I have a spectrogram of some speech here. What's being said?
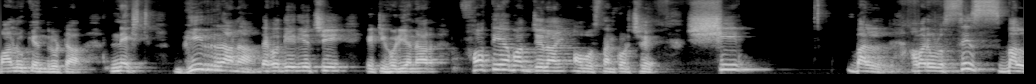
বালু কেন্দ্রটা। নেক্সট ভীর রানা দেখো, দিয়ে দিয়েছি, এটি হরিয়ানার ফতেহাবাদ জেলায় অবস্থান করছে। শির বাল, আবার হলো সিস বাল,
